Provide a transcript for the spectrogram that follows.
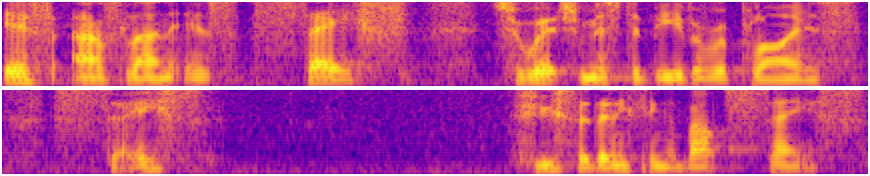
if Aslan is safe, to which Mr. Beaver replies, Safe? Who said anything about safe?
